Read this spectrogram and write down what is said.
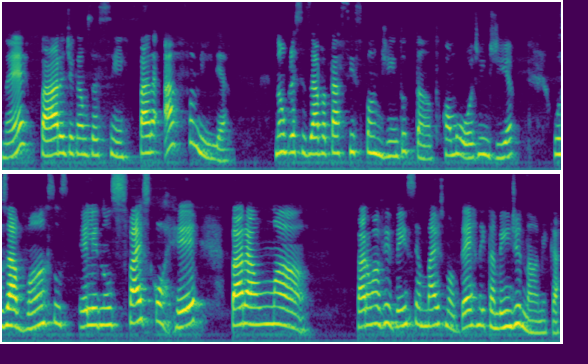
né, para, digamos assim, para a família. Não precisava estar se expandindo tanto como hoje em dia. Os avanços, ele nos faz correr para uma para uma vivência mais moderna e também dinâmica.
